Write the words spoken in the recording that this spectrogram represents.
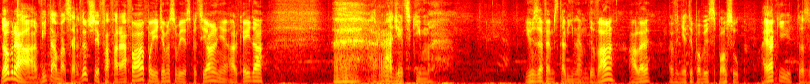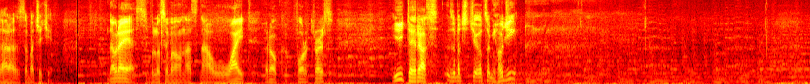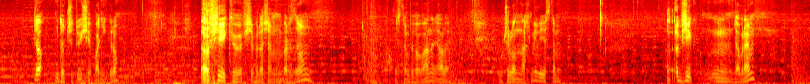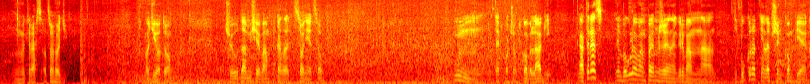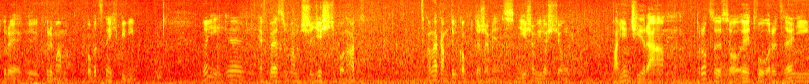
Dobra, witam was serdecznie, Fafarafa. Pojedziemy sobie specjalnie arcade'a radzieckim Józefem Stalinem 2, ale w nietypowy sposób. A jaki, to zaraz zobaczycie. Dobra jest, wylosowało nas na White Rock Fortress. I teraz zobaczycie o co mi chodzi. Doczytuj się pani Gro. Owsik, przepraszam bardzo. Jestem wychowany, ale uczulony na chmiel jestem. Owsik, mm, dobra. No teraz, o co chodzi? Chodzi o to, czy uda mi się wam pokazać co nieco. Hmm, te początkowe lagi. A teraz w ogóle wam powiem, że nagrywam na dwukrotnie lepszym kompie, który, y, który mam w obecnej chwili. No i y, FPS-ów mam 30 ponad. A na tamtym komputerze z mniejszą ilością pamięci RAM, procesor, y, rdzeni,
